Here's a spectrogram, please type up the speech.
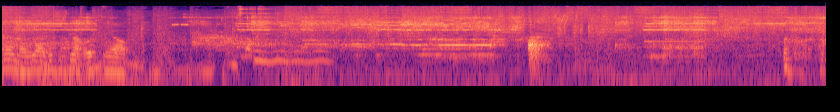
Oh my god, this is not working out.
